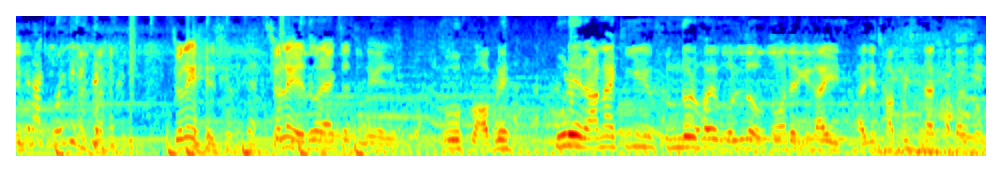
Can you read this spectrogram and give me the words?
দিকে রাখবে, ওই চলে গেছে চলে গেছে তোমার একটা চলে গেছে। ও বাপরে পুরে রানা কি সুন্দর ভাবে বলল তোমাদেরকে গাইস আজকে ছাব্বিশ না সাতাশ দিন।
